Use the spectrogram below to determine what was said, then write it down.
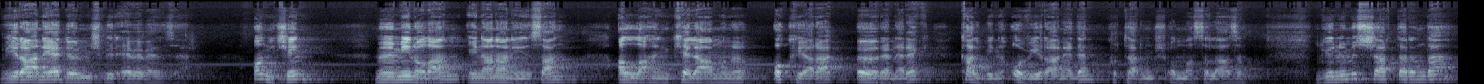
Viraneye dönmüş bir eve benzer. Onun için mümin olan, inanan insan Allah'ın kelamını okuyarak, öğrenerek kalbini o viraneden kurtarmış olması lazım. Günümüz şartlarında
